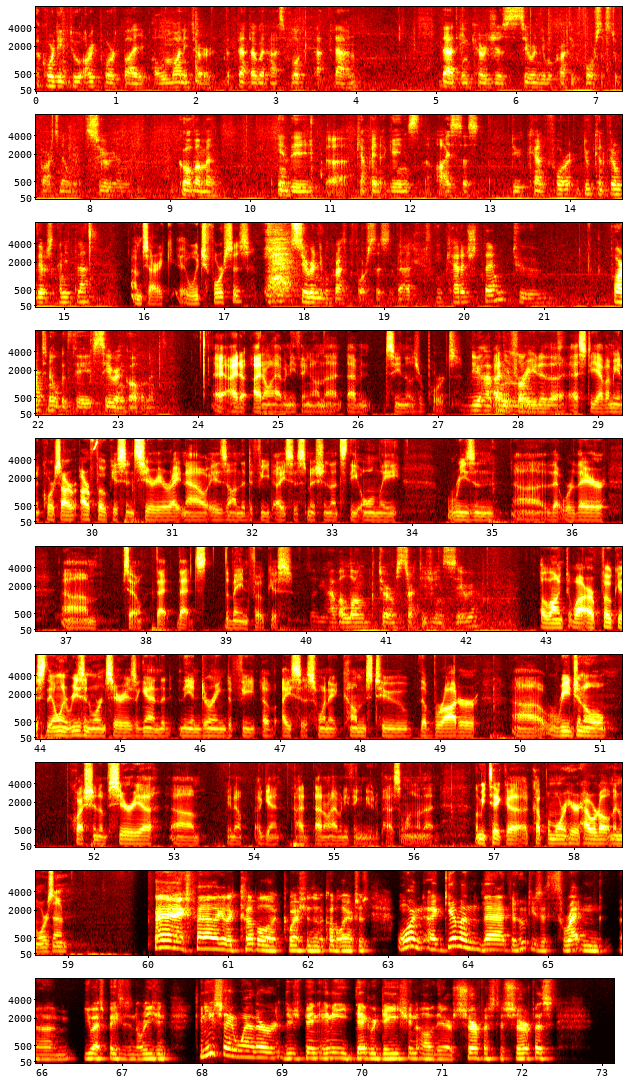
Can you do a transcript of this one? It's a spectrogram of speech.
according to a report by Al Monitor, the Pentagon has floated a plan that encourages Syrian democratic forces to partner with Syrian government in the uh, campaign against ISIS. Do you, confirm, do you confirm there's any plan? I'm sorry, which forces? Syrian Democratic Forces that encouraged them to partner with the Syrian government. I, I don't, I don't have anything on that. I haven't seen those reports. Do you have I'd any refer you to the SDF. I mean, of course, our, our focus in Syria right now is on the defeat ISIS mission. That's the only reason uh, that we're there. Um, so that that's the main focus. So do you have a long-term strategy in Syria? along to well, our focus, the only reason we're in Syria is again the, the enduring defeat of ISIS. When it comes to the broader uh, regional question of Syria, um, you know, again, I, I don't have anything new to pass along on that. Let me take a, a couple more here. Howard Altman, Warzone. Thanks, Pat. I got a couple of questions and a couple of answers. One, uh, given that the Houthis have threatened um, U.S. bases in the region, can you say whether there's been any degradation of their surface-to-surface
